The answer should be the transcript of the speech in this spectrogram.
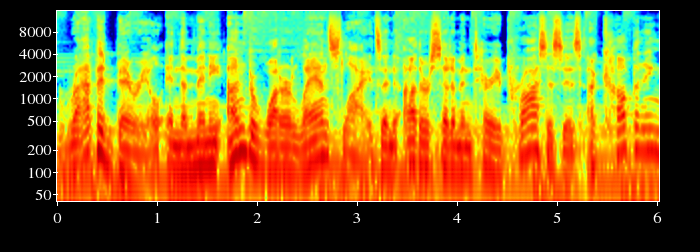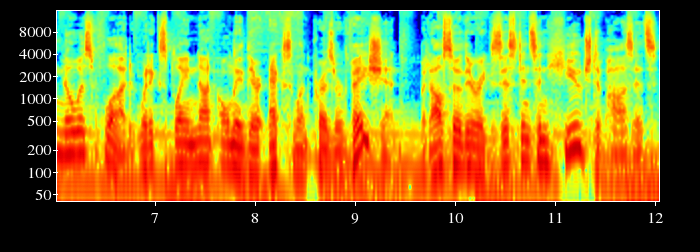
Rapid burial in the many underwater landslides and other sedimentary processes accompanying Noah's flood would explain not only their excellent preservation, but also their existence in huge deposits,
